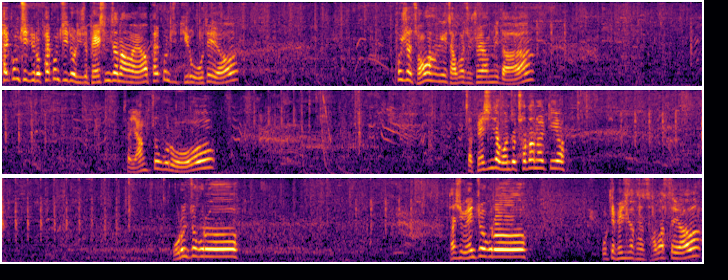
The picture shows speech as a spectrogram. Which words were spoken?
팔꿈치 뒤로 팔꿈치 뒤로 이제 배신자 나와요. 팔꿈치 뒤로 오세요. 포지션 정확하게 잡아주셔야 합니다. 자 양쪽으로. 자 배신자 먼저 처단할게요. 오른쪽으로 다시 왼쪽으로. 오케이 배신자 다 잡았어요.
